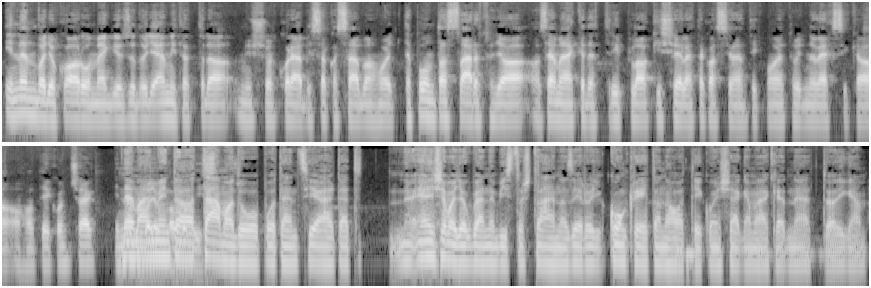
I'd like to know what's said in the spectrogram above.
Én nem vagyok arról meggyőződő, hogy említetted a műsor korábbi szakaszában, hogy te pont azt várod, hogy a, az emelkedett tripla kísérletek azt jelentik majd, hogy növekszik a, a hatékonyság. Én nem, nem már mint a biztos. támadó potenciál, tehát én sem vagyok benne biztos talán azért, hogy konkrétan a hatékonyság emelkedne ettől, igen.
